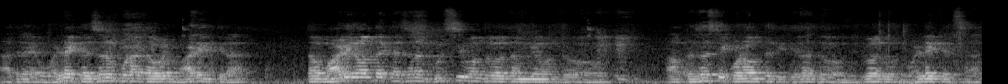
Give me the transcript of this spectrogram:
ಆದರೆ ಒಳ್ಳೆ ಕೆಲಸನೂ ಕೂಡ ತಾವು ಮಾಡಿರ್ತೀರಾ? ತಾವು ಮಾಡಿರುವಂಥ ಕೆಲಸನ ಗುರ್ಸಿ ಒಂದು ತಮಗೆ ಒಂದು, ಆ, ಪ್ರಶಸ್ತಿ ಕೊಡೋವಂಥದ್ದು ಇದೆಯಲ್ಲ ಅದು ನಿಜವಾದ ಒಂದು ಒಳ್ಳೆ ಕೆಲಸ.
